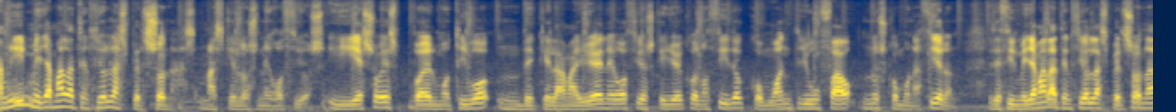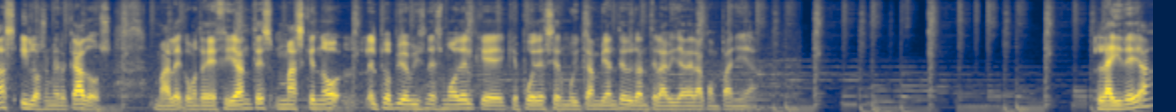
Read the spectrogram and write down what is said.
A mí me llama la atención las personas más que los negocios y eso es por el motivo de que la mayoría de negocios que yo he conocido, como han triunfado, no es como nacieron. Es decir, me llama la atención las personas y los mercados, ¿vale? Como te decía antes, más que no el propio business model que, que puede ser muy cambiante durante la vida de la compañía. La idea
